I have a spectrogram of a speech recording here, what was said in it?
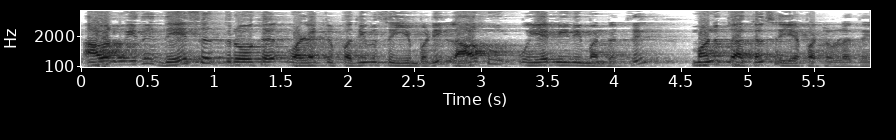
அவர் மீது தேச துரோக வழக்கு பதிவு செய்யும்படி லாகூர் உயர்நீதிமன்றத்தில் மனு தாக்கல் செய்யப்பட்டுள்ளது.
